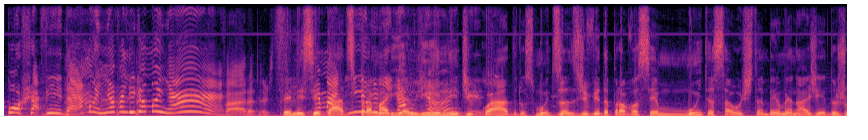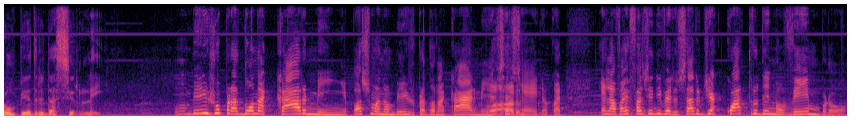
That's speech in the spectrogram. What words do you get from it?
poxa vida. Amanhã vai ligar amanhã. Para, Darcy. Felicidades para Maria Aline de. Quadros. Muitos anos de vida para você, muita saúde também. Homenagem aí do João Pedro e da Cirlei. Um beijo pra dona Carmen. Posso mandar um beijo pra dona Carmen? Essa é Claro. sério agora. Ela vai fazer aniversário dia 4 de novembro.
